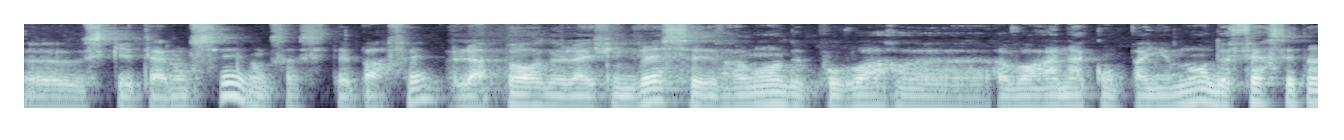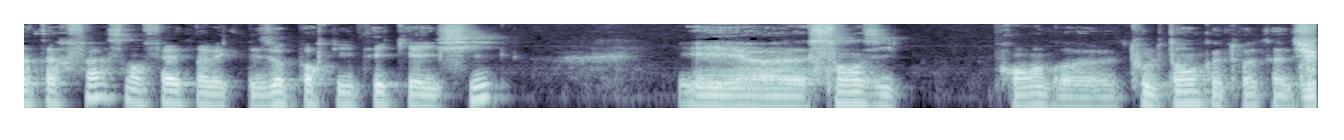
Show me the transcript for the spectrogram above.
ce qui est annoncé, donc ça c'était parfait. L'apport de Life Invest, c'est vraiment de pouvoir avoir un accompagnement, de faire cette interface en fait avec les opportunités qu'il y a ici, et sans y prendre euh, tout le temps que toi tu as dû,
